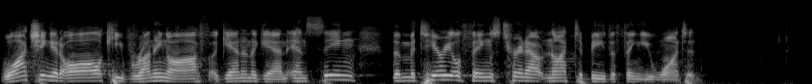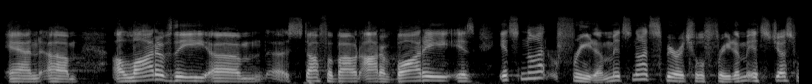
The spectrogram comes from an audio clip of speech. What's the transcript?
watching it all keep running off again and again, and seeing the material things turn out not to be the thing you wanted. And um, a lot of the um, uh, stuff about out of body is it's not freedom. It's not spiritual freedom. It's just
